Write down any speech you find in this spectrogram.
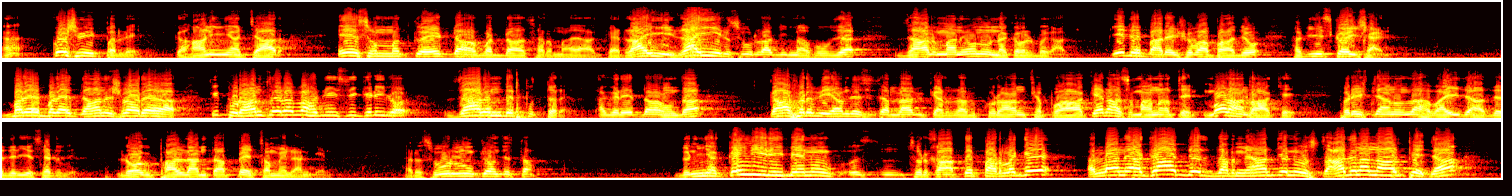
ہاں کچھ بھی پر لے کہانیاں چار اس امت کو ایڈا وڈا سرمایا کہ رائی رائی رسول اللہ دی محفوظ ہے ظالمہ نے انہوں نقل بگا دی یہ بارے شبہ پا جو حدیث کوئی شاید بڑے بڑے دانشور ہے کہ قرآن تو علاوہ حدیث کی کہڑی لوڑ ظالم دے پتر ہے اگر ادھر ہوں کافر بھی آدھے سے اللہ بھی کرتا بھی قرآن چھپوا کے نا آسمانہ تے موڑاں لا کے فرشتیاں دا ہوائی جہاز دے ذریعے سٹ دے۔ لوگ پھڑ لان تو سمجھ لین گے۔ رسول نوں کیوں دتا دنیا کہیں نہیں رہی بینوں سرخاب تے پر لگے۔ اللہ نے آخیا جس درمیان جنوں استاد نہ نال بھیجا،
